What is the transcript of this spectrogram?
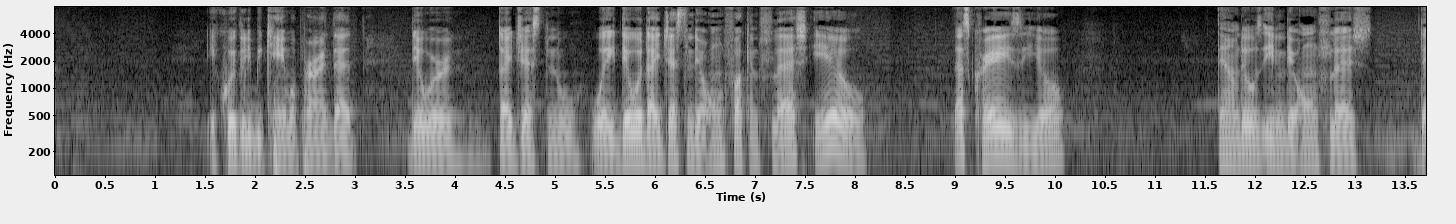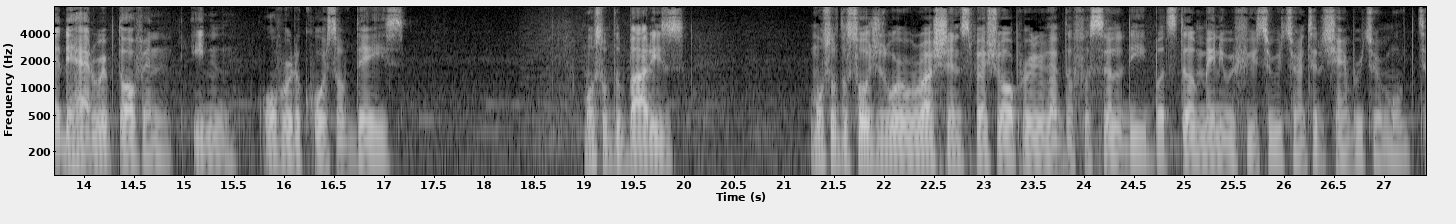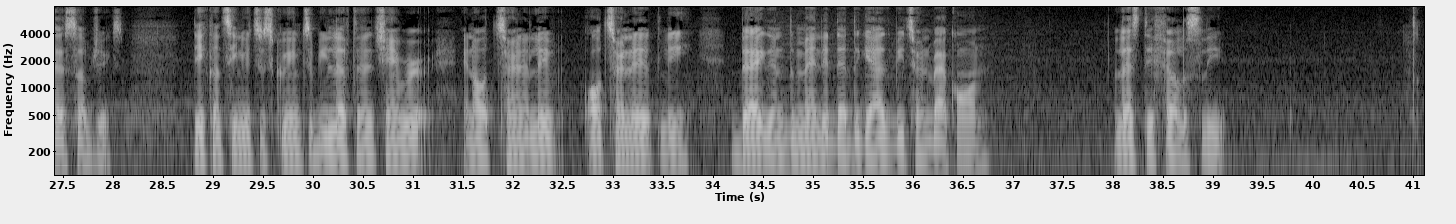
It quickly became apparent that they were digesting. Wait, they were digesting their own fucking flesh? Ew. That's crazy, yo. Damn, they was eating their own flesh that they had ripped off and eaten over the course of days. Most of the bodies, most of the soldiers were Russian special operatives at the facility, but still many refused to return to the chamber to remove the test subjects. They continued to scream to be left in the chamber and alternatively, alternately begged and demanded that the gas be turned back on lest they fell asleep.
